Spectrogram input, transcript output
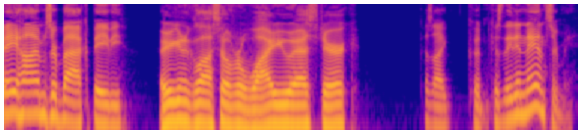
Boeheims are back, baby. Are you going to gloss over why you asked Eric? Because I couldn't, because they didn't answer me.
